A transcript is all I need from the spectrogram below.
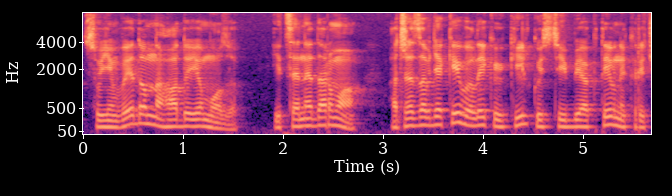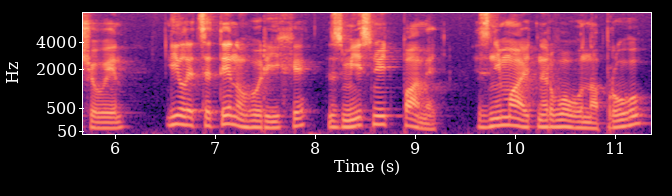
своїм видом нагадує мозок. І це не дарма, адже завдяки великій кількості біоактивних речовин і лецитину горіхи зміцнюють пам'ять, знімають нервову напругу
